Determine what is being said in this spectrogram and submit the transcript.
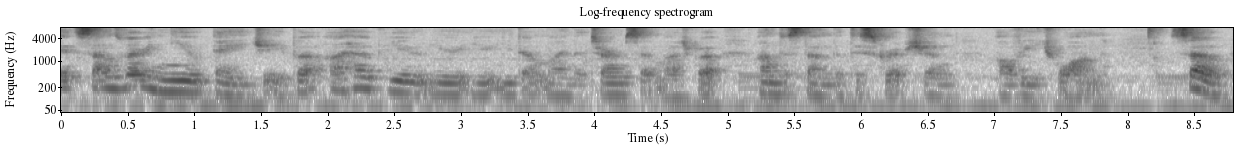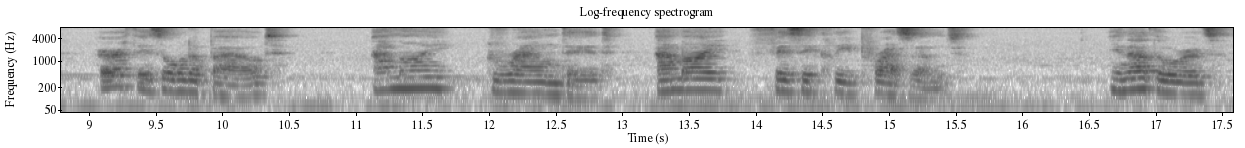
it sounds very new agey, but I hope you, you, you, you don't mind the term so much, but understand the description of each one. So, Earth is all about am I grounded? Am I physically present? In other words,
